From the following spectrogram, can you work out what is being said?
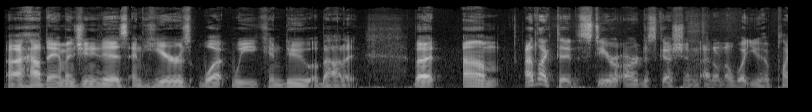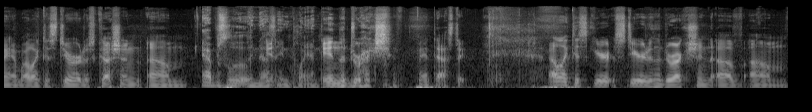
uh, how damaging it is, and here's what we can do about it. But um, I'd like to steer our discussion. I don't know what you have planned, but I'd like to steer our discussion um, absolutely nothing planned in the direction. Fantastic. I like to steer steer it in the direction of um,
